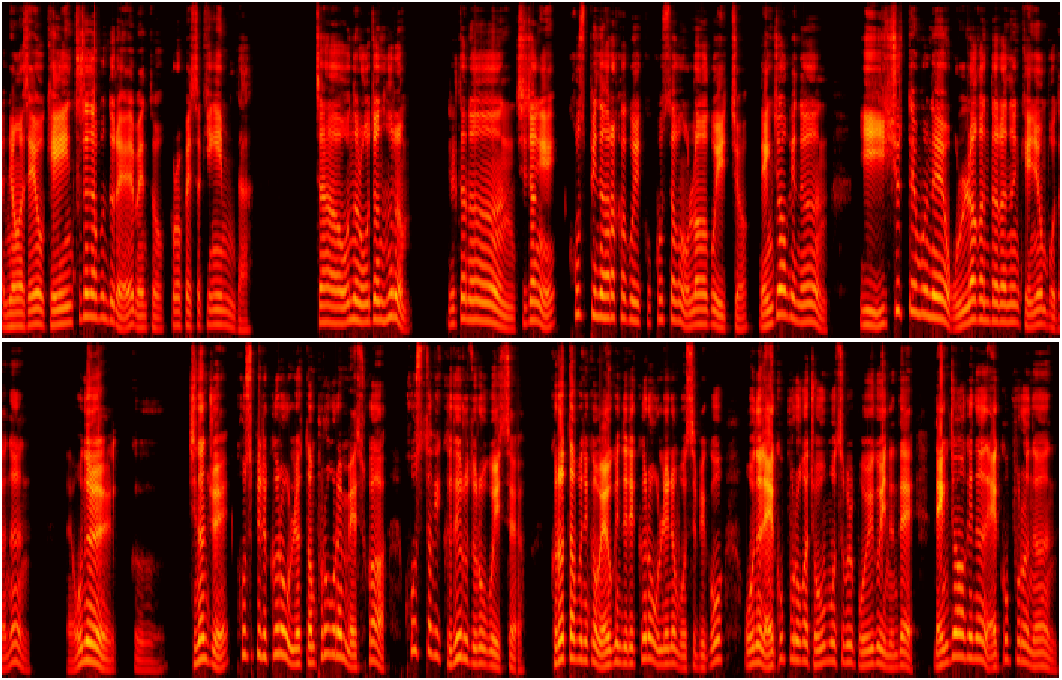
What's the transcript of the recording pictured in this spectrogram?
안녕하세요. 개인 투자자분들의 멘토 프로페서 킹입니다. 자, 오늘 오전 흐름. 일단은 시장이 코스피는 하락하고 있고 코스닥은 올라가고 있죠. 냉정하게는 이 이슈 때문에 올라간다라는 개념보다는 네, 오늘 그 지난주에 코스피를 끌어올렸던 프로그램 매수가 코스닥이 그대로 들어오고 있어요. 그렇다 보니까 외국인들이 끌어올리는 모습이고 오늘 에코프로가 좋은 모습을 보이고 있는데 냉정하게는 에코프로는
